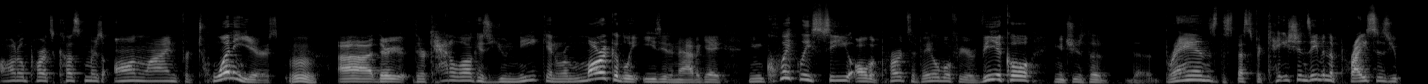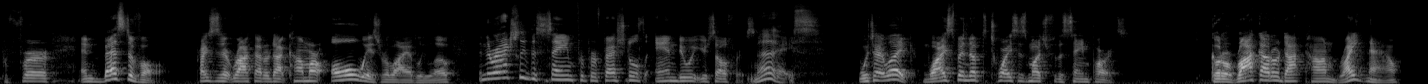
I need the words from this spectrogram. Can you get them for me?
auto parts customers online for 20 years. Uh, their their catalog is unique and remarkably easy to navigate. You can quickly see all the parts available for your vehicle. You can choose the the brands, the specifications, even the prices you prefer, and best of all. Prices at rockauto.com are always reliably low, and they're actually the same for professionals and do it yourselfers Nice. which I like. Why spend up to twice as much for the same parts? Go to rockauto.com right now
